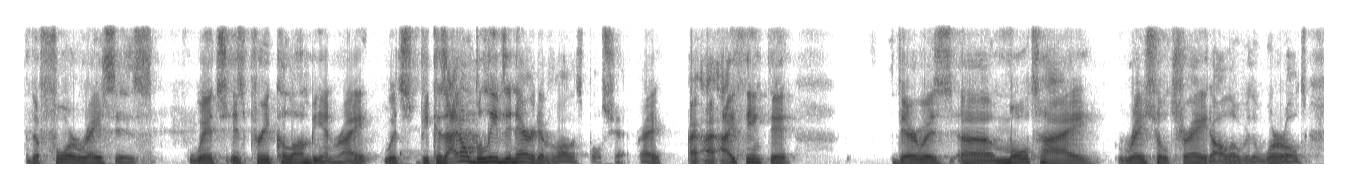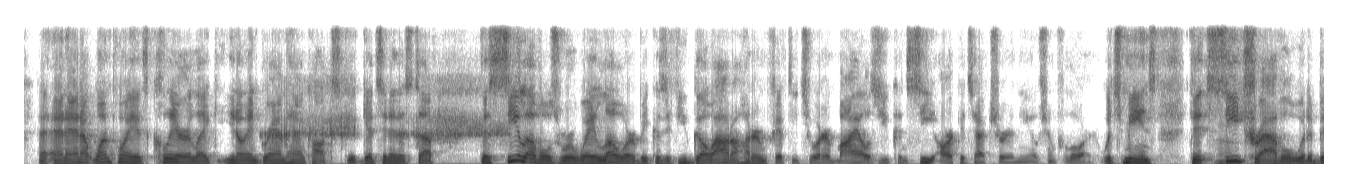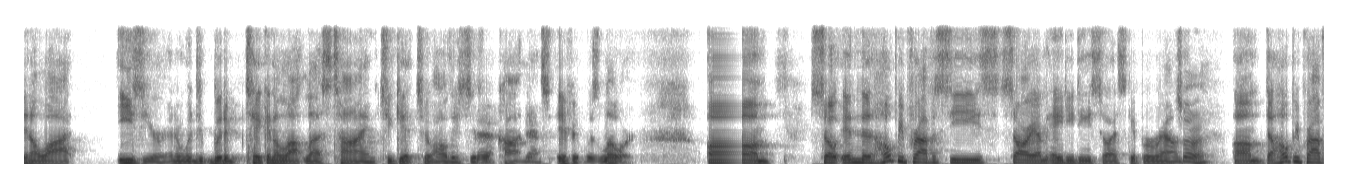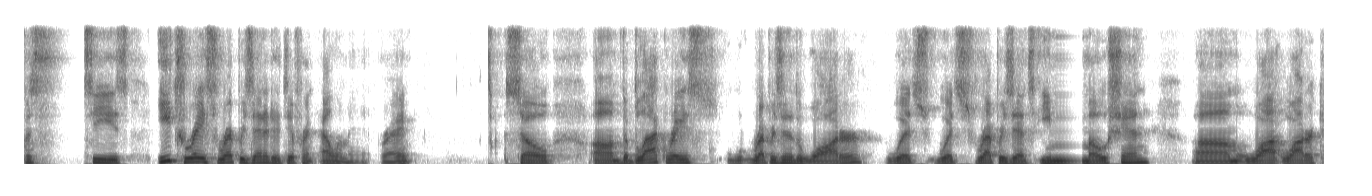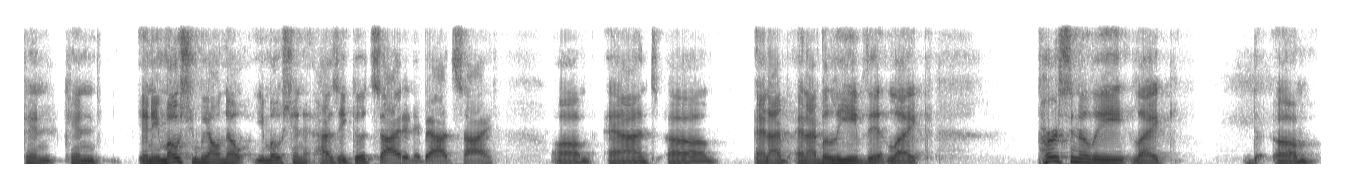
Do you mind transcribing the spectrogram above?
the four races, which is pre-Columbian, right? Which because I don't believe the narrative of all this bullshit, right? I I, I think that there was uh, multi racial trade all over the world. And, and, and at one point, it's clear, like, you know, and Graham Hancock gets into this stuff, the sea levels were way lower because if you go out 150, 200 miles, you can see architecture in the ocean floor, which means that mm. sea travel would have been a lot easier and it would, would have taken a lot less time to get to all these different yeah. continents if it was lower. Um, so in the Hopi prophecies, sorry, I'm ADD, so I skip around. Sorry. Um, the Hopi prophecies each race represented a different element, right? So um, the black race represented the water, which which represents emotion. Um, wa- water can can in emotion we all know emotion has a good side and a bad side, um, and um, and I and I believe that like personally like um,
